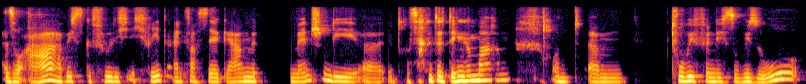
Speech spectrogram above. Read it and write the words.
also A, habe ich das Gefühl, ich, ich rede einfach sehr gern mit Menschen, die äh, interessante Dinge machen. Und ähm, Tobi finde ich sowieso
